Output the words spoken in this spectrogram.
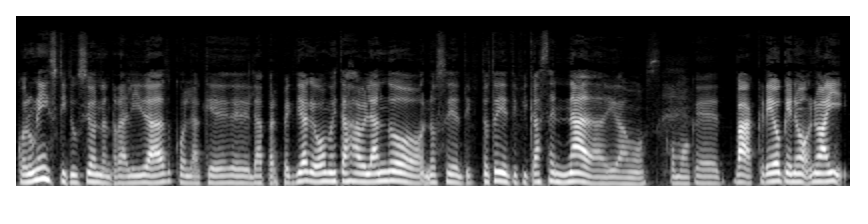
con una institución en realidad con la que desde la perspectiva que vos me estás hablando no, se no te identificás en nada, digamos. Como que, va, creo que no, no hay,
